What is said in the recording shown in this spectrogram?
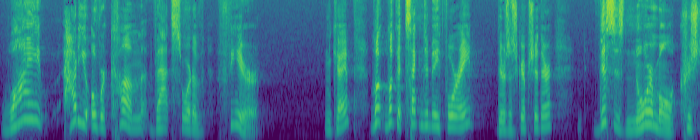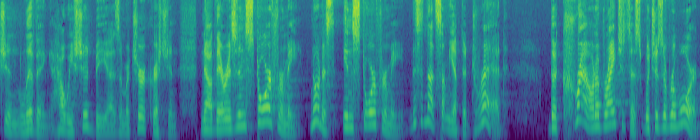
Why, how do you overcome that sort of fear? Okay? Look, look at 2 Timothy 4 8. There's a scripture there. This is normal Christian living, how we should be as a mature Christian. Now, there is in store for me. Notice, in store for me. This is not something you have to dread. The crown of righteousness, which is a reward,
